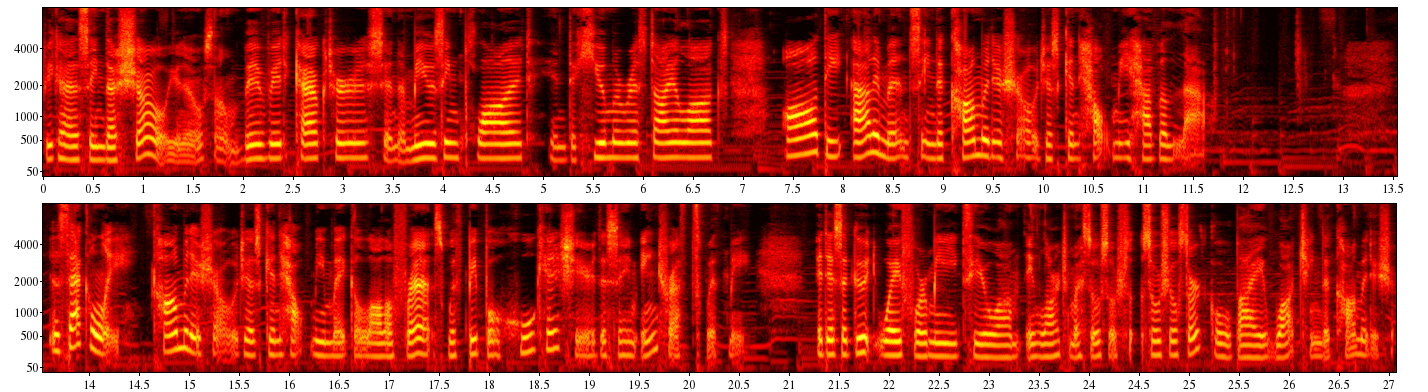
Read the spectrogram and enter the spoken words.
because in the show, you know, some vivid characters and amusing plot and the humorous dialogues, all the elements in the comedy show just can help me have a laugh. And secondly, comedy show just can help me make a lot of friends with people who can share the same interests with me. It is a good way for me to um, enlarge my social social circle by watching the comedy show.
